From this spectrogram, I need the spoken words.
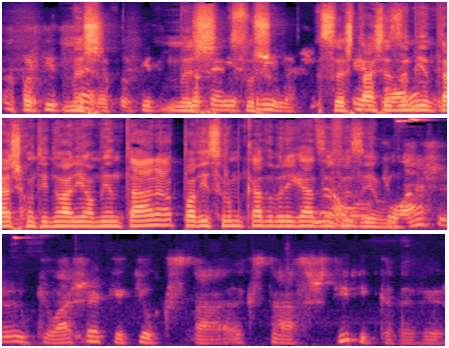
A partir de mas, zero, a partir de matérias-primas. Se, se, as taxas é ambientais continuarem a aumentar, podem ser um bocado obrigados não, a fazê-lo. O, que eu acho, o que eu acho é que aquilo que se está, que se está a assistir, e cada vez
